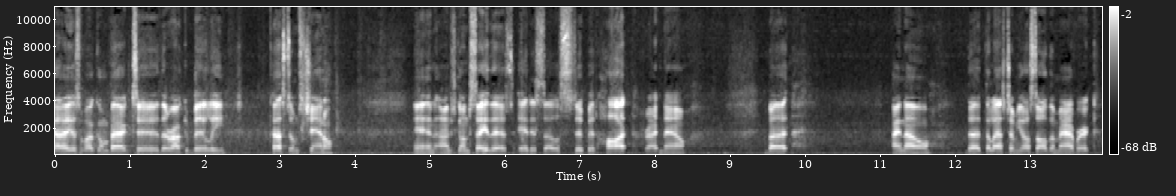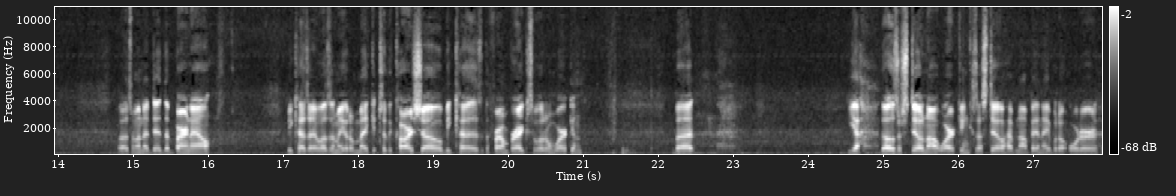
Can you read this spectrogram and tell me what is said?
guys welcome back to the rockabilly customs channel. And i'm just going to say this it is so stupid hot right now. But i know that the last time y'all saw the maverick was when i did the burnout because i wasn't able to make it to the car show because the front brakes weren't working. But yeah those are still not working because i still have not been able to order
